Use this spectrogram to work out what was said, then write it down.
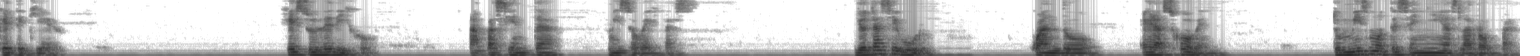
que te quiero. Jesús le dijo, apacienta mis ovejas. Yo te aseguro, cuando eras joven, tú mismo te ceñías la ropa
